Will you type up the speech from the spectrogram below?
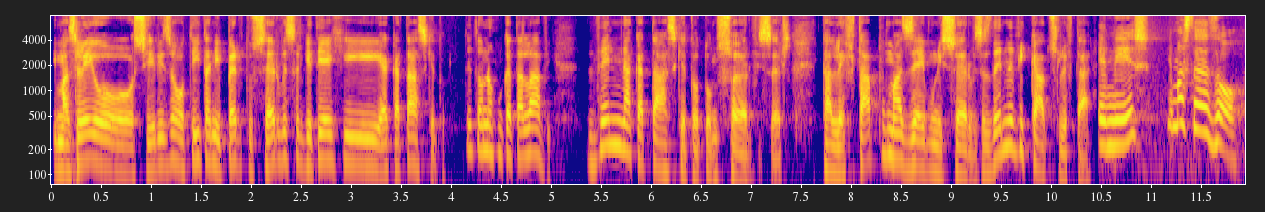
Μας λέει ο ΣΥΡΙΖΑ ότι ήταν υπέρ του σερβισερ γιατί έχει ακατάσχετο. Δεν τον έχουν καταλάβει. Δεν είναι ακατάσχετο των σερβισερ. Τα λεφτά που μαζεύουν οι σερβισερ δεν είναι δικά τους λεφτά. Εμείς είμαστε εδώ.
